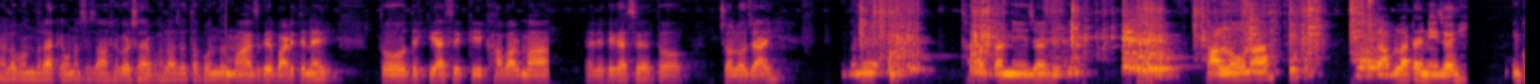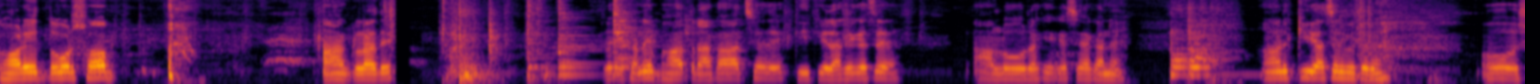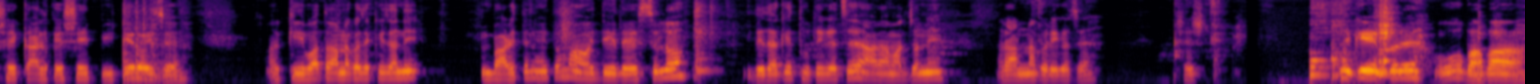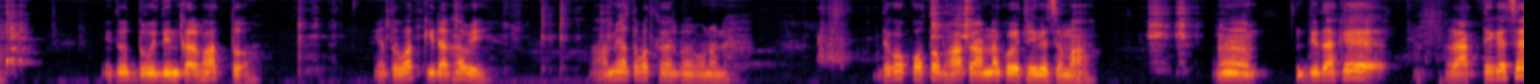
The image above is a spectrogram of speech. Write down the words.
Hello বন্ধুরা, কেমন আছো? আশা করি সবাই ভালো আছো। তো বন্ধু, মা আজকে বাড়িতে নেই, তো দেখি আসি কি খাবার মা রেখে গেছে। তো চলো যাই। এখানে থালটা নিয়ে যাই দেখি। থাল নেব না গাবলাটাই নিয়ে যাই। ঘরের দৌড় সব আগলা দেখ তো এখানে ভাত রাখা আছে দেখ কি কি রাখে গেছে? আলু রেখে গেছে এখানে। আর কি আছে ভিতরে? ও সেই কালকে সেই পিঠে রয়েছে। আর কি ভাত রান্না করেছে কি জানি? বাড়িতে নেই তো মা ওই দিদা এসেছিল। দিদাকে থুতে গেছে আর আমার জন্যে রান্না করে গেছে। শেষ। থেকে ও বাবা এ তো দুই দিনকার ভাত তো। এত ভাত কিরা খাবি? আমি এত ভাত খাওয়ার পারব না নে। দেখো কত ভাত রান্না করে থেকে গেছে মা। হ্যাঁ, দিদাকে রাখতে গেছে,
